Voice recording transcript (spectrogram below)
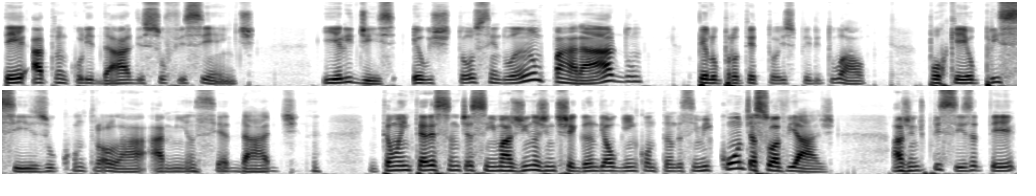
ter a tranquilidade suficiente. E ele disse: Eu estou sendo amparado pelo protetor espiritual, porque eu preciso controlar a minha ansiedade. Né? Então é interessante assim, imagina a gente chegando e alguém contando assim, me conte a sua viagem. A gente precisa ter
